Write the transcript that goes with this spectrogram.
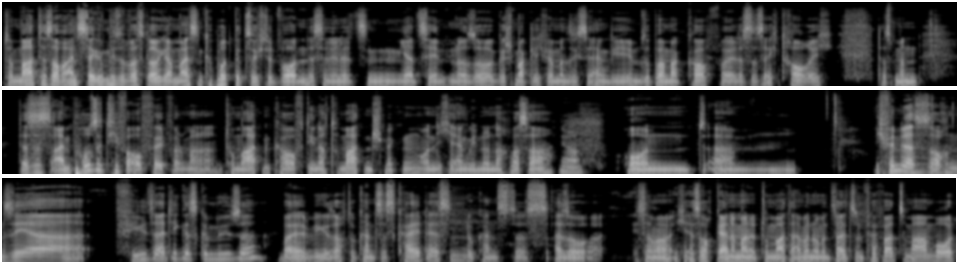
Tomate ist auch eins der Gemüse, was glaube ich am meisten kaputt gezüchtet worden ist in den letzten Jahrzehnten oder so. Geschmacklich, wenn man sich irgendwie im Supermarkt kauft, weil das ist echt traurig, dass man, dass es einem positiv auffällt, wenn man Tomaten kauft, die nach Tomaten schmecken und nicht irgendwie nur nach Wasser. Ja. Und ähm, ich finde, das ist auch ein sehr vielseitiges Gemüse, weil, wie gesagt, du kannst es kalt essen, du kannst es, also ich sag mal, ich esse auch gerne mal eine Tomate einfach nur mit Salz und Pfeffer zum Abendbrot.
